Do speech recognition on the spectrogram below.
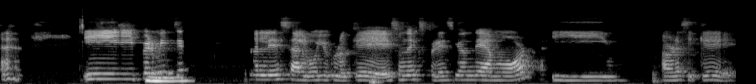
y mm. algo, yo creo que es una expresión de amor y ahora sí que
